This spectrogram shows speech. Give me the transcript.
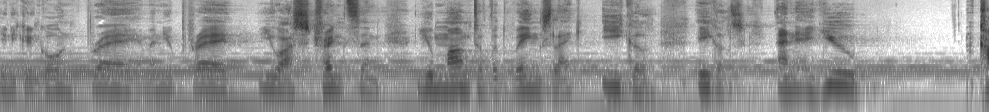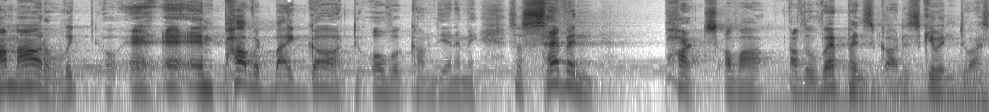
And you can go and pray. And when you pray, you are strengthened. You mount up with wings like eagle, eagles. And you come out of eh, eh, empowered by God to overcome the enemy. So seven parts of our of the weapons God has given to us.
